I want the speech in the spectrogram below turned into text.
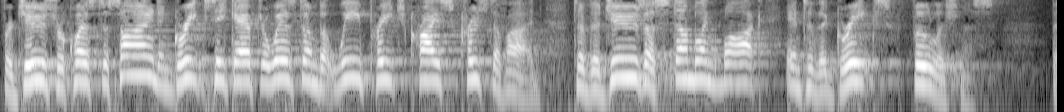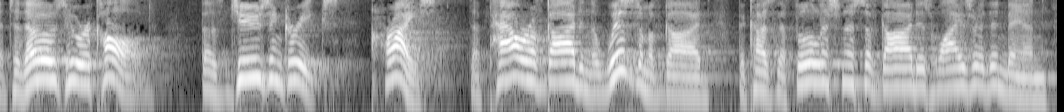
For Jews request a sign and Greeks seek after wisdom, but we preach Christ crucified. To the Jews a stumbling block and to the Greeks foolishness. But to those who are called, both Jews and Greeks, Christ, the power of God and the wisdom of God, because the foolishness of God is wiser than men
